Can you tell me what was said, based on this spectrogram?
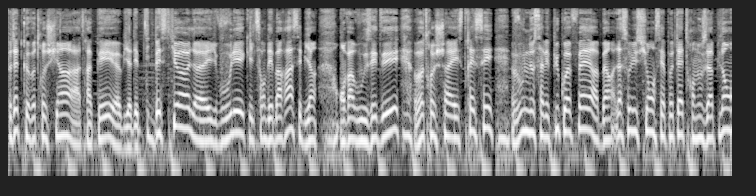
Peut-être que votre chien a attrapé euh, des petites bestioles euh, et vous voulez qu'il s'en débarrasse. Eh bien, on va vous aider. Votre chat est stressé, vous ne savez plus quoi faire. Ben, la solution, c'est peut-être en nous appelant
